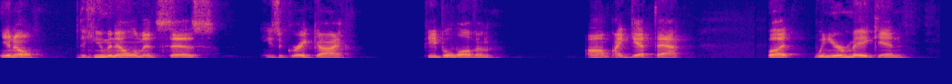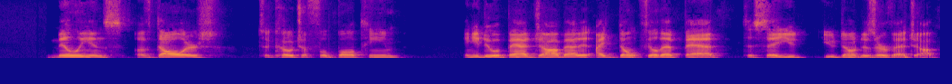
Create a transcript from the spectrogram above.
you know the human element says he's a great guy. People love him. Um, I get that, but when you're making millions of dollars to coach a football team and you do a bad job at it, I don't feel that bad to say you you don't deserve that job.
